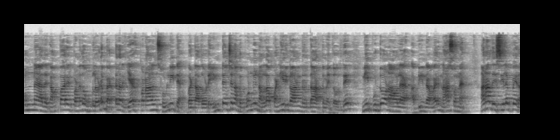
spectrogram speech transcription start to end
உன்னை அதை கம்பேரேட் பண்ணதை உங்களை விட பெட்டரா ரியாக்ட் பண்ணாலும் சொல்லிட்டேன். பட் அதோட இன்டென்ஷன் அந்த பொண்ணு நல்லா பண்ணியிருக்கான்றது தான் அர்த்தமே தவிர்த்து நீ புட்டோன் ஆகல அப்படின்ற மாதிரி நான் சொன்னேன். ஆனா அது சில பேர்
